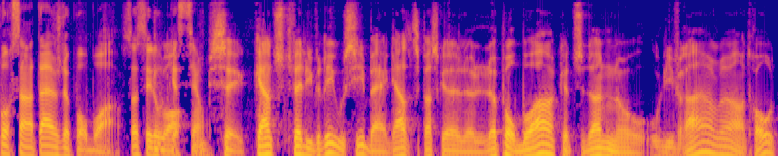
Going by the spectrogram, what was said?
pourcentage de pourboire? Ça, c'est l'autre Bon, question. puis c'est- quand tu te fais livrer aussi, ben regarde, c'est parce que le, le pourboire que tu donnes aux, aux livreurs, là, entre autres,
